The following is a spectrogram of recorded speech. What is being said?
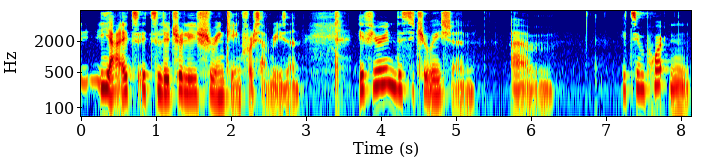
yeah it's it's literally shrinking for some reason if you're in this situation um, it's important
